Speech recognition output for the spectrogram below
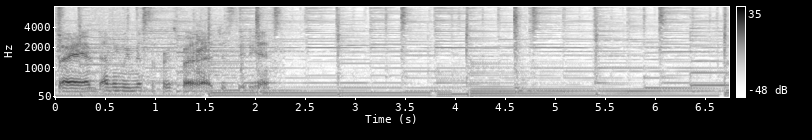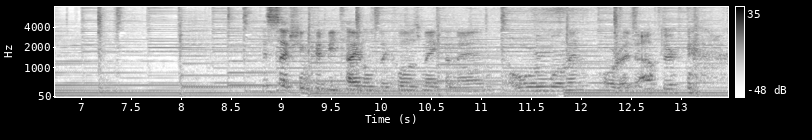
Sorry, I, I think we missed the first part of that. Just do it again. This section could be titled The Clothes Make the Man, or Woman, or Adopter.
